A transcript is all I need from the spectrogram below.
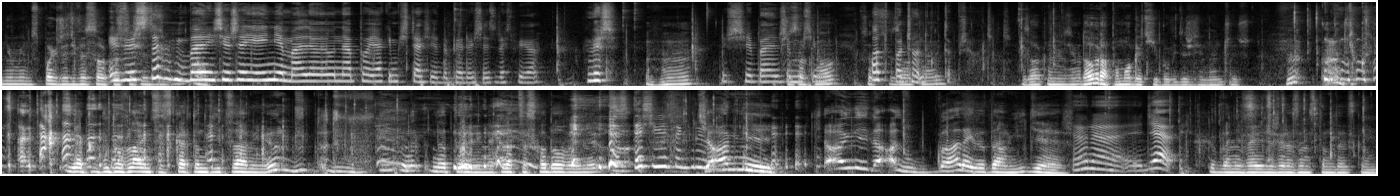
Nie umiem spojrzeć wysoko. Już co wiesz się co, z- boję się, że jej nie ma, ale ona po jakimś czasie dopiero się zrespiła. Wiesz, O, mhm. już się bałem, że Przez musimy okno? Przez, od za początku oknem? to przechodzić. Za oknem nie. Dobra, pomogę ci, bo widzę, że się męczysz. Jak budowlańcy z karton gipsami. Na, tej, na klatce schodowej. Nie? Jesteśmy tak grubi. Ciągnij! Ciągnij! No, gadaj, to tam idziesz. Dobra, idziemy. Chyba nie wejdziesz razem z tą deską.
